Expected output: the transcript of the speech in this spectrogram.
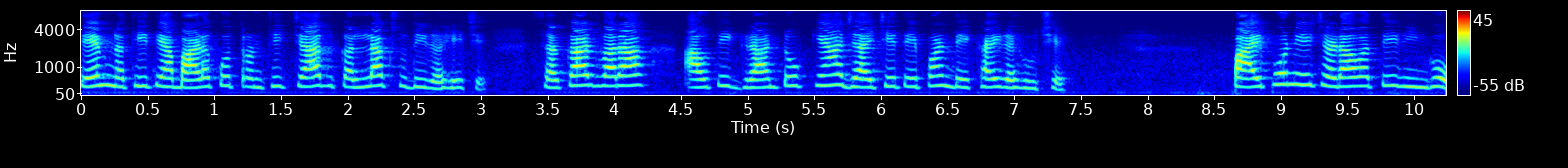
તેમ નથી. ત્યાં બાળકો ત્રણથી ચાર કલાક સુધી રહે છે. સરકાર દ્વારા આવતી ગ્રાન્ટો ક્યાં જાય છે તે પણ દેખાઈ રહ્યું છે. પાઇપોને ચડાવતી રીંગો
